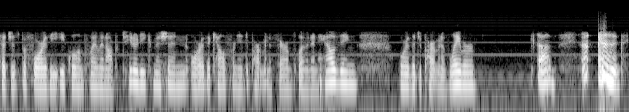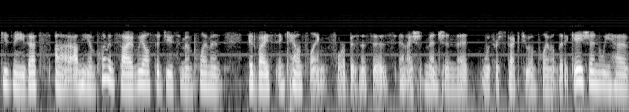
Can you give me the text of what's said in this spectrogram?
such as before the Equal Employment Opportunity Commission or the California Department of Fair Employment and Housing or the Department of Labor. Um, excuse me, that's uh, on the employment side. We also do some employment advice and counseling for businesses. And I should mention that with respect to employment litigation, we have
